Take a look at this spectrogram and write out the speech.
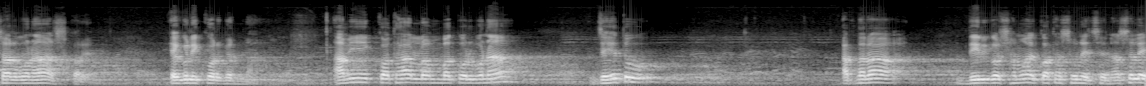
সর্বনাশ করেন। এগুলি করবেন না। আমি কথা লম্বা করব না, যেহেতু আপনারা দীর্ঘ সময় কথা শুনেছেন, আসলে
